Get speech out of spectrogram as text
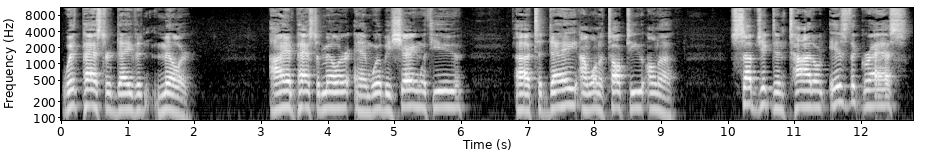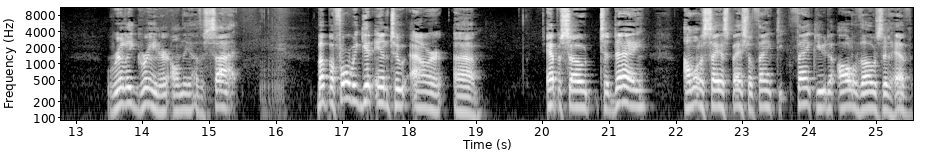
with Pastor David Miller. I am Pastor Miller and we'll be sharing with you uh, today. I want to talk to you on a subject entitled, Is the Grass Really Greener on the Other Side? But before we get into our uh, episode today, I want to say a special thank, thank you to all of those that have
